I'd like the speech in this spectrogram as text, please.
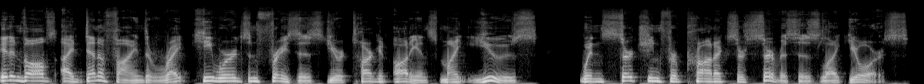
It involves identifying the right keywords and phrases your target audience might use when searching for products or services like yours.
